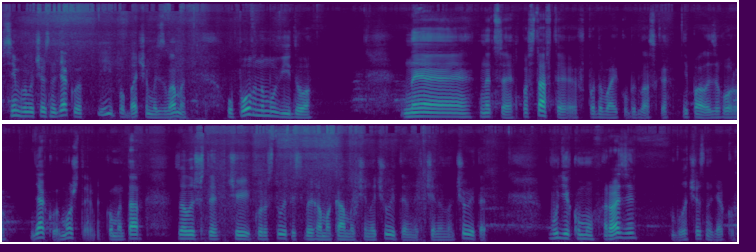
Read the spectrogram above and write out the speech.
Всім величезне дякую і побачимось з вами у повному відео. Не, не це. Поставте вподобайку, будь ласка, і палець вгору. Дякую. Можете коментар залишити, чи користуєтесь ви гамаками, чи ночуєте в них, чи не ночуєте. В будь-якому разі величезне дякую.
